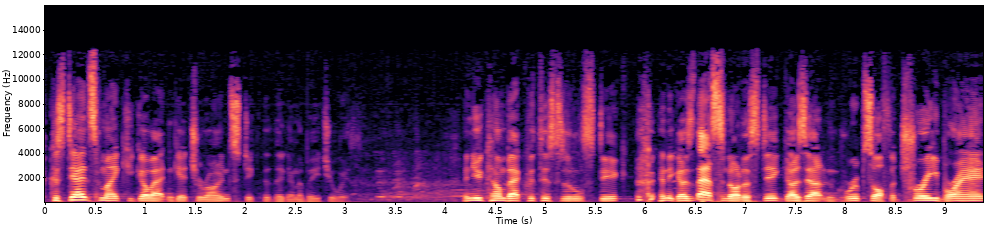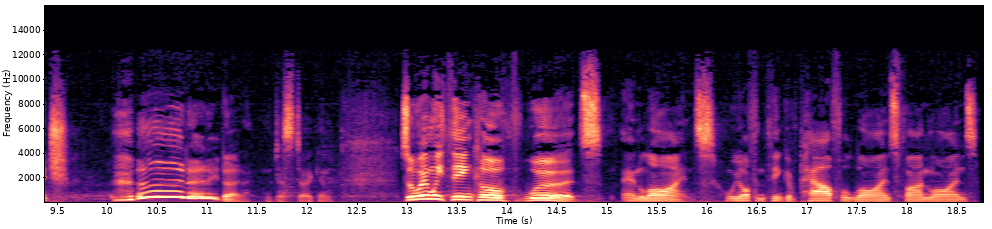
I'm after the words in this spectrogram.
Because dads make you go out and get your own stick that they're going to beat you with. And you come back with this little stick, and he goes, That's not a stick. Goes out and grips off a tree branch. Oh, daddy. No, I'm just joking. So when we think of words and lines, we often think of powerful lines, fun lines.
